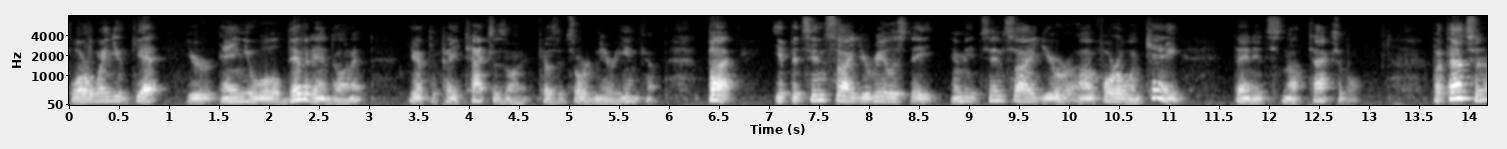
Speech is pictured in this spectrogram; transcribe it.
or when you get your annual dividend on it, you have to pay taxes on it because it's ordinary income. But if it's inside your real estate, I mean, it's inside your uh, 401k, then it's not taxable. But that's an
